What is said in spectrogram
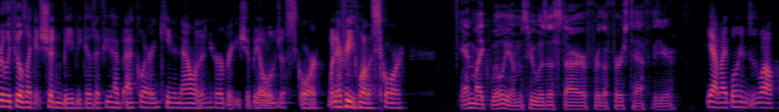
really feels like it shouldn't be because if you have Ekeler and Keenan Allen and Herbert, you should be able to just score whenever you want to score. And Mike Williams, who was a star for the first half of the year. Yeah, Mike Williams as well.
